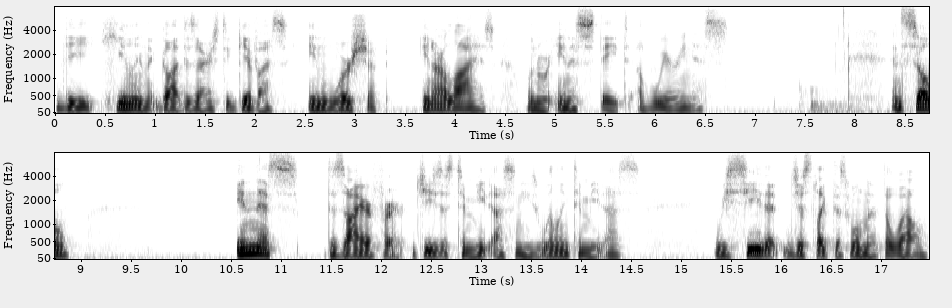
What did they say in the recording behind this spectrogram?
the healing that God desires to give us in worship in our lives when we're in a state of weariness. And so, in this desire for Jesus to meet us, and He's willing to meet us, we see that just like this woman at the well,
